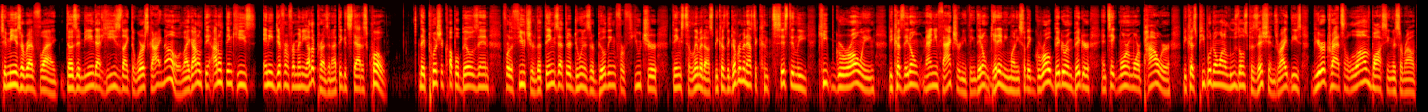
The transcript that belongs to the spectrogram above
to me is a red flag. Does it mean that he's like the worst guy? No. Like I don't think I don't think he's any different from any other president. I think it's status quo they push a couple bills in for the future. The things that they're doing is they're building for future things to limit us because the government has to consistently keep growing because they don't manufacture anything. They don't mm-hmm. get any money. So they grow bigger and bigger and take more and more power because people don't want to lose those positions, right? These bureaucrats love bossing us around.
